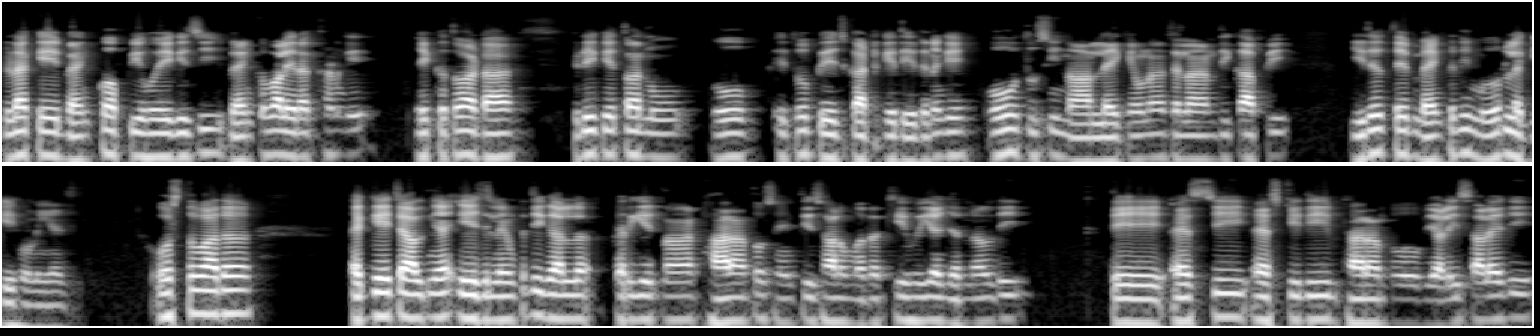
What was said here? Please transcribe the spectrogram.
ਜਿਹੜਾ ਕਿ ਬੈਂਕ ਕਾਪੀ ਹੋਏਗੀ ਜੀ ਬੈਂਕ ਵਾਲੇ ਰੱਖਣਗੇ। ਇੱਕ ਤੁਹਾਡਾ ਜਿਹੜੀ ਕਿ ਤੁਹਾਨੂੰ ਉਹ ਇਹ ਤੋਂ ਪੇਜ ਕੱਟ ਕੇ ਦੇ ਦੇਣਗੇ। ਉਹ ਤੁਸੀਂ ਨਾਲ ਲੈ ਕੇ ਆਉਣਾ ਚਲਾਨ ਦੀ ਕਾਪੀ, ਜਿਹਦੇ ਉੱਤੇ ਬੈਂਕ ਦੀ ਮੋਹਰ ਲੱਗੀ ਹੋਣੀ ਹੈ ਜੀ। ਉਸ ਤੋਂ ਬਾਅਦ ਅੱਗੇ ਚੱਲਦੀਆਂ ਏਜ ਲਿਮਟ ਦੀ ਗੱਲ ਕਰੀਏ ਤਾਂ 18 ਤੋਂ 37 ਸਾਲ ਉਮਰ ਰੱਖੀ ਹੋਈ ਹੈ ਜਨਰਲ ਦੀ ਤੇ ਐਸਸੀ ਐਸਟੀ ਦੀ 18 ਤੋਂ 42 ਸਾਲ ਹੈ ਜੀ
